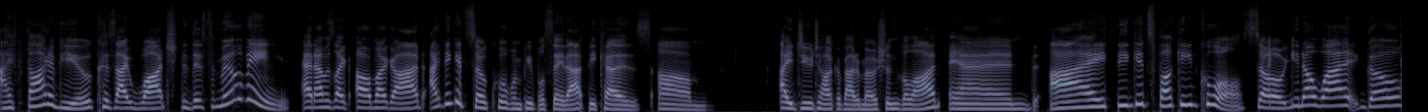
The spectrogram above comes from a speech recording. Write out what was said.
I thought of you because I watched this movie." And I was like, "Oh my god!" I think it's so cool when people say that because um, I do talk about emotions a lot and I think it's fucking cool. So, you know what? Go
